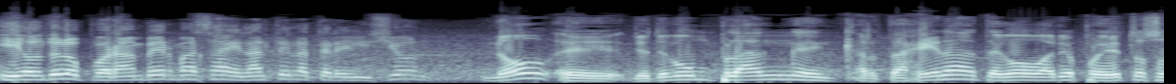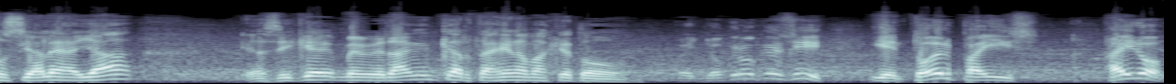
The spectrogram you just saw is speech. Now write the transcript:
¿y dónde lo podrán ver más adelante en la televisión? No, eh, yo tengo un plan en Cartagena, tengo varios proyectos sociales allá, así que me verán en Cartagena más que todo. Pues yo creo que sí, y en todo el país. Jairo,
